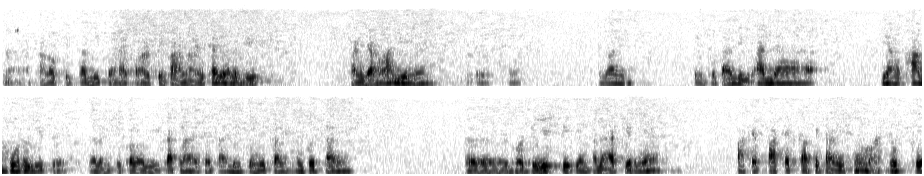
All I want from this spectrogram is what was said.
Nah, kalau kita bicara soal psikoanalisa ya lebih panjang lagi nih. Cuman itu tadi ada yang kabur gitu ya, dalam psikologi. Karena itu tadi tuntutan-tuntutan eh, yang pada akhirnya paket-paket kapitalisme masuk ke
